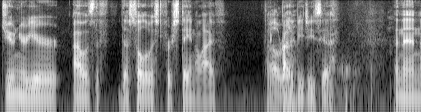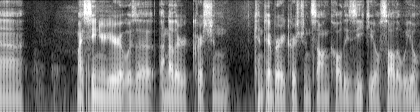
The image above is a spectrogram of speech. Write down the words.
junior year, I was the f- the soloist for "Staying Alive," like Oh, by the really? Bee Gees. Yeah, and then uh, my senior year, it was a another Christian contemporary Christian song called "Ezekiel Saw the Wheel."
